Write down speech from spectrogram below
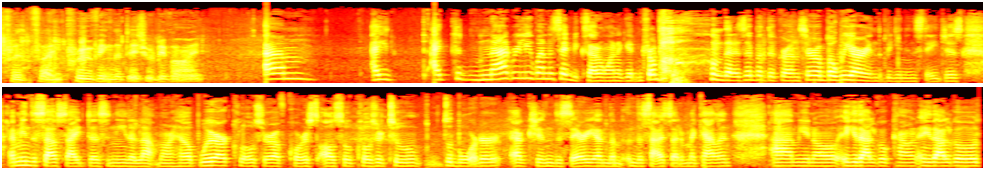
for, for improving the digital divide? Um, I I could not really want to say because I don't want to get in trouble that I said, but the ground zero. But we are in the beginning stages. I mean, the south side does need a lot more help. We are closer, of course, also closer to the border. Actually, in this area, on the, on the south side of McAllen, um, you know, Hidalgo County, Hidalgo,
